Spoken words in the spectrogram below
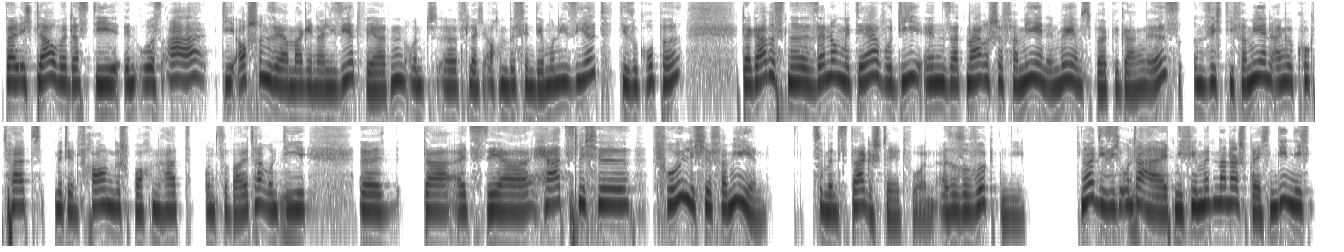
weil ich glaube, dass die in USA, die auch schon sehr marginalisiert werden und äh, vielleicht auch ein bisschen dämonisiert, diese Gruppe, da gab es eine Sendung mit der, wo die in satmarische Familien in Williamsburg gegangen ist und sich die Familien angeguckt hat, mit den Frauen gesprochen hat und so weiter und mhm. die äh, da als sehr herzliche, fröhliche Familien zumindest dargestellt wurden. Also so wirkten die ne, die sich unterhalten, die viel miteinander sprechen, die nicht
